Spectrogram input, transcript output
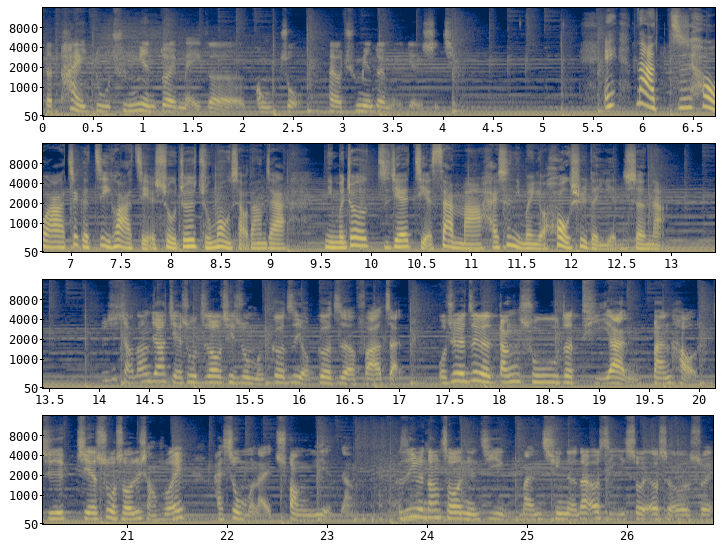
的态度去面对每一个工作，还有去面对每一件事情。诶，那之后啊，这个计划结束，就是逐梦小当家，你们就直接解散吗？还是你们有后续的延伸啊？小当家结束之后，其实我们各自有各自的发展。我觉得这个当初的提案蛮好。其实结束的时候就想说，哎、还是我们来创业这样。可是因为当时候年纪蛮轻的，那二十一岁、二十二岁，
